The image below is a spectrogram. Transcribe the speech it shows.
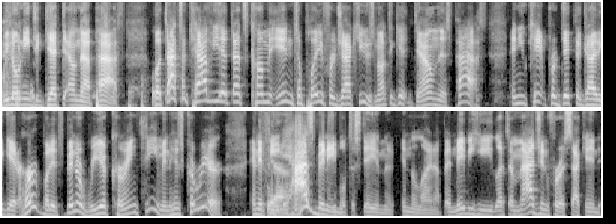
We don't need to get down that path. But that's a caveat that's come in to play for Jack Hughes, not to get down this path. And you can't predict a guy to get hurt, but it's been a reoccurring theme in his career. And if Yeah. he has been able to stay in the in the lineup, and maybe he let's imagine for a second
